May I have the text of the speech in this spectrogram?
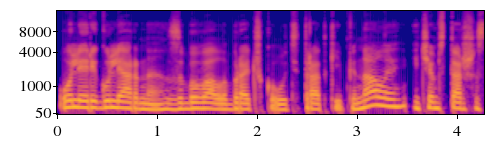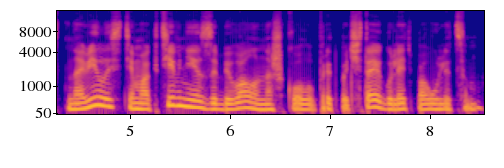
Оля регулярно забывала брать в школу тетрадки и пеналы, и чем старше становилась, тем активнее забивала на школу, предпочитая гулять по улицам.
